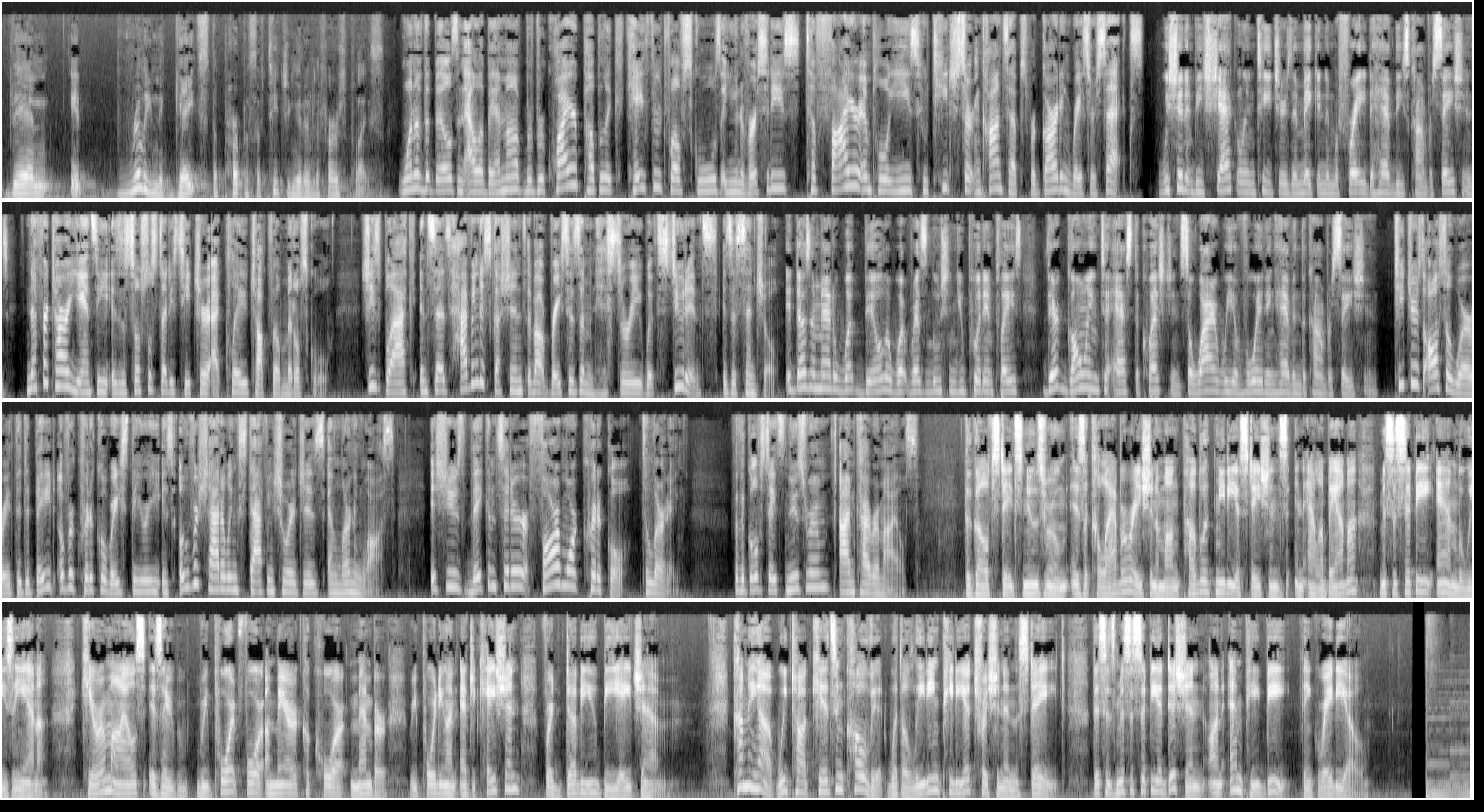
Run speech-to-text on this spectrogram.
then it really negates the purpose of teaching it in the first place. One of the bills in Alabama would require public K 12 schools and universities to fire employees who teach certain concepts regarding race or sex. We shouldn't be shackling teachers and making them afraid to have these conversations. Nefertari Yancey is a social studies teacher at Clay Chalkville Middle School. She's black and says having discussions about racism and history with students is essential. It doesn't matter what bill or what resolution you put in place, they're going to ask the question. So why are we avoiding having the conversation? Teachers also worry the debate over critical race theory is overshadowing staffing shortages and learning loss, issues they consider far more critical to learning. For the Gulf States Newsroom, I'm Kyra Miles. The Gulf States Newsroom is a collaboration among public media stations in Alabama, Mississippi, and Louisiana. Kyra Miles is a Report for America Corps member, reporting on education for WBHM. Coming up, we talk kids and COVID with a leading pediatrician in the state. This is Mississippi Edition on MPB Think Radio.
